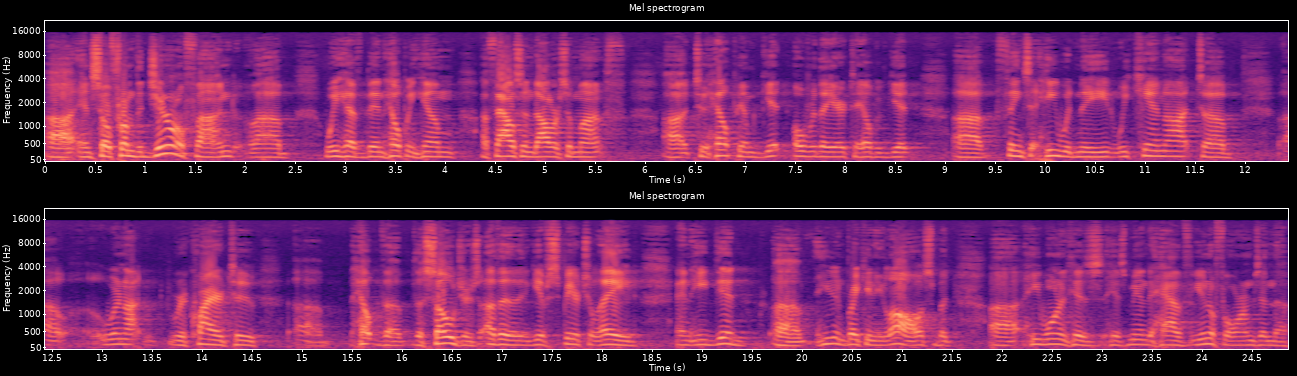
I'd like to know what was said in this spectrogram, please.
Uh, and so from the general fund, uh, we have been helping him $1,000 a month to help him get over there, to help him get things that he would need. We cannot, we're not required to uh, help the, the soldiers other than give spiritual aid. And he did uh, he didn't break any laws, but uh, he wanted his, his men to have uniforms. And, the,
